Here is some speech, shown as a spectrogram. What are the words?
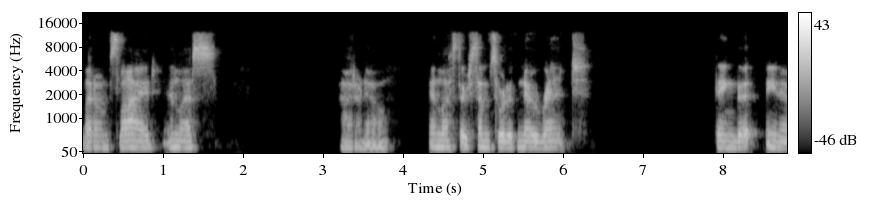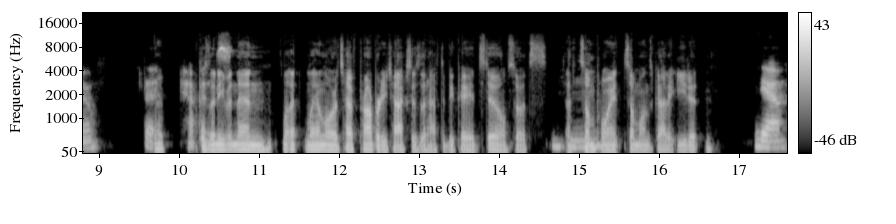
let them slide unless i don't know unless there's some sort of no rent thing that you know that yeah, happens. Because then even then, landlords have property taxes that have to be paid still. So it's mm-hmm. at some mm-hmm. point someone's got to eat it. Yeah,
